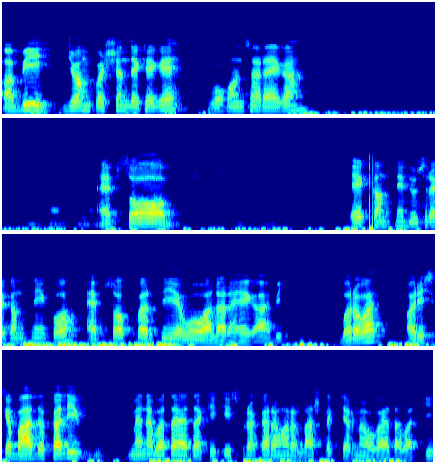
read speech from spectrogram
अभी जो हम क्वेश्चन देखेंगे, वो कौन सा रहेगा? एब्सॉर्ब एक कंपनी दूसरे कंपनी को एब्सॉर्ब करती है, वो वाला रहेगा अभी। बरोबर? और इसके बाद कल ही मैंने बताया था कि किस प्रकार हमारा लास्ट लेक्चर में हो गया था बात की।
